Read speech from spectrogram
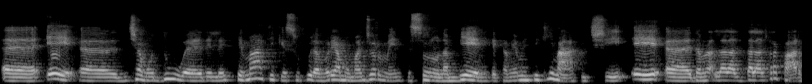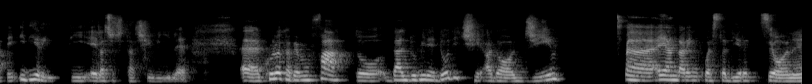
eh, e eh, diciamo due delle tematiche su cui lavoriamo maggiormente sono l'ambiente, i cambiamenti climatici e eh, dall'altra parte i diritti e la società civile. Eh, quello che abbiamo fatto dal 2012 ad oggi Uh, e andare in questa direzione.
